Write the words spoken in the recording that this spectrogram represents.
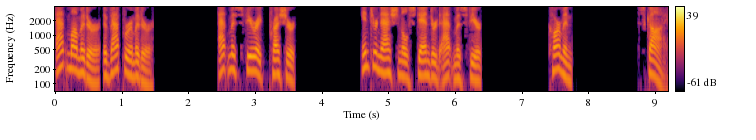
Atmometer evaporimeter Atmospheric pressure International Standard Atmosphere Kármán Sky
